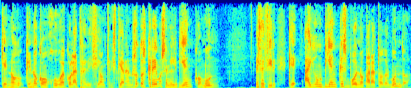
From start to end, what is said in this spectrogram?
que, no, que no conjuga con la tradición cristiana. Nosotros creemos en el bien común, es decir, que hay un bien que es bueno para todo el mundo,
